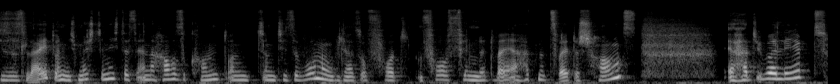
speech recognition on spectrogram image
dieses Leid und ich möchte nicht, dass er nach Hause kommt und, und diese Wohnung wieder sofort vorfindet, weil er hat eine zweite Chance. Er hat überlebt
